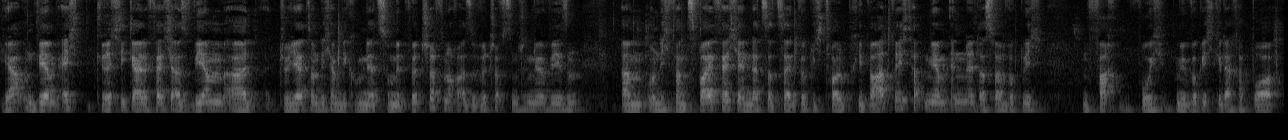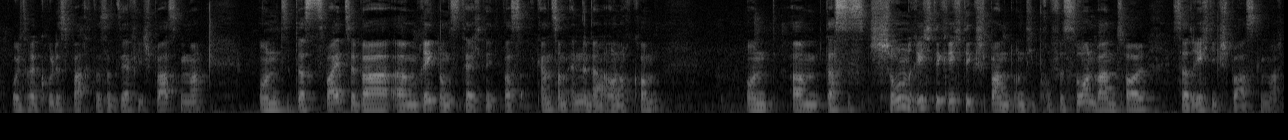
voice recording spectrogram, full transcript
Ja, und wir haben echt richtig geile Fächer. Also wir haben, äh, Juliette und ich haben die Kombination mit Wirtschaft noch, also Wirtschaftsingenieurwesen. Ähm, und ich fand zwei Fächer in letzter Zeit wirklich toll. Privatrecht hatten wir am Ende. Das war wirklich ein Fach, wo ich mir wirklich gedacht habe, boah, ultra cooles Fach, das hat sehr viel Spaß gemacht. Und das zweite war ähm, Regelungstechnik, was ganz am Ende dann oh. auch noch kommt. Und ähm, das ist schon richtig, richtig spannend. Und die Professoren waren toll, es hat richtig Spaß gemacht.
